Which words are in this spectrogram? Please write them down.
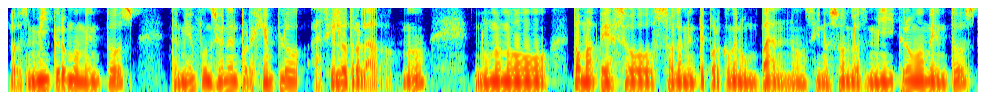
los micro momentos también funcionan, por ejemplo, hacia el otro lado, ¿no? Uno no toma peso solamente por comer un pan, ¿no? Sino son los micro momentos,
